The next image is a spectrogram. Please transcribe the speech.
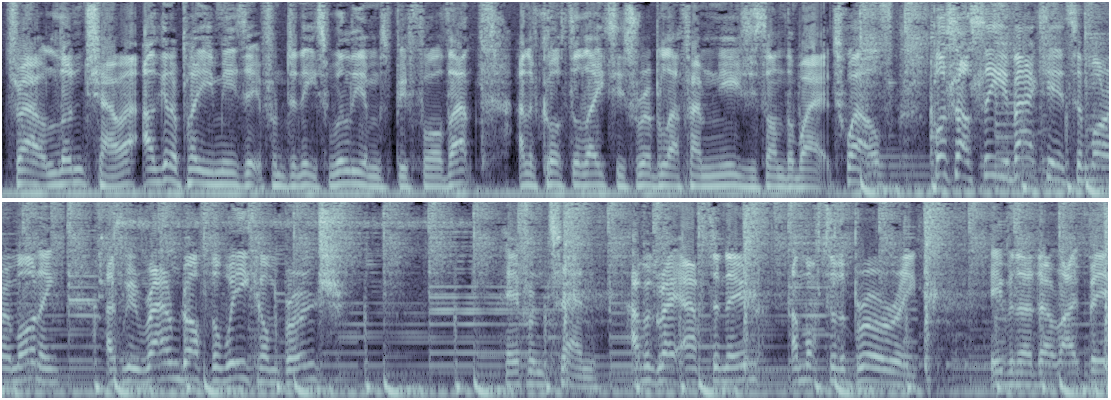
throughout lunch hour. I'm going to play you music from Deniece Williams before that. And of course, the latest Ribble FM news is on the way at 12. Plus, I'll see you back here tomorrow morning as we round off the week on brunch here from 10. Have a great afternoon. I'm off to the brewery, even though I don't like beer.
